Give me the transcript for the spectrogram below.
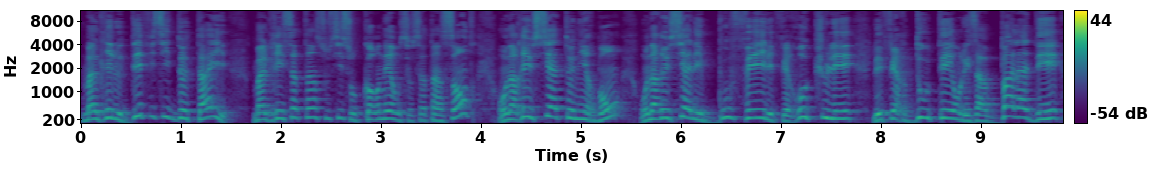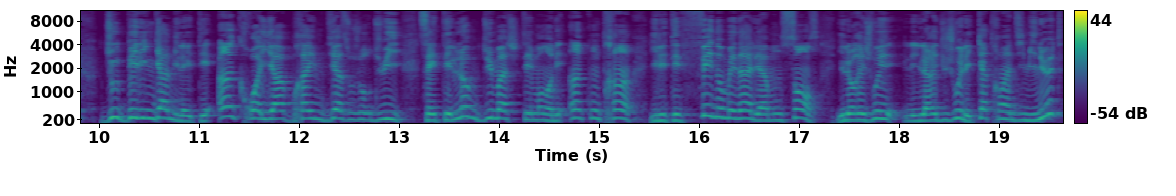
Malgré le déficit de taille, malgré certains soucis sur corner ou sur certains centres, on a réussi à tenir bon, on a réussi à les bouffer, les faire reculer, les faire douter, on les a baladés. Jude Bellingham, il a été incroyable. Brahim Diaz aujourd'hui, ça a été l'homme du match tellement dans les 1 contre 1, il était phénoménal et à mon sens, il aurait joué, il aurait dû jouer les 90 minutes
